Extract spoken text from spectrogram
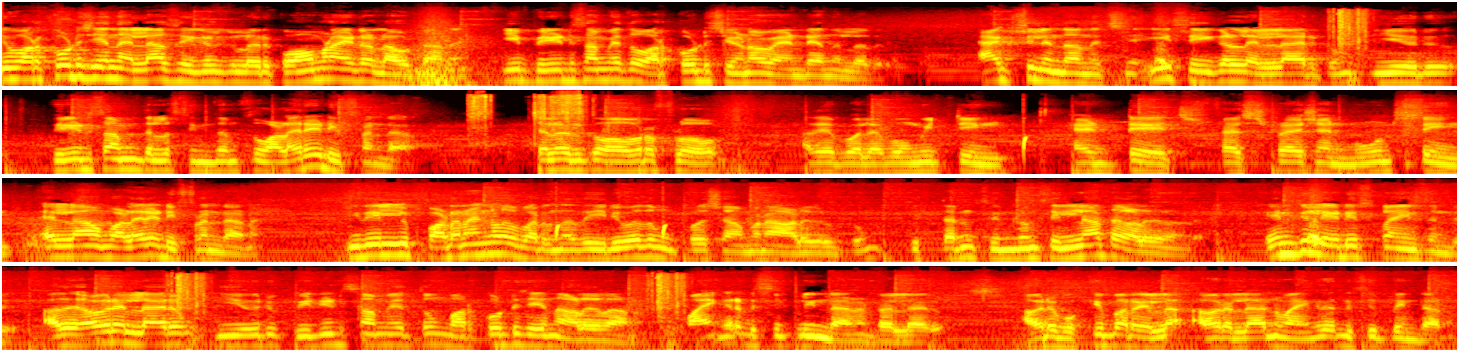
ഈ വർക്കൗട്ട് ചെയ്യുന്ന എല്ലാ സ്ത്രീകൾക്കുള്ള ഒരു കോമൺ ആയിട്ടുള്ള ഡൗട്ടാണ് ഈ പീരീഡ് സമയത്ത് വർക്കൗട്ട് ചെയ്യണോ വേണ്ടേ എന്നുള്ളത് ആക്ച്വലി എന്താണെന്ന് കഴിഞ്ഞാൽ ഈ സ്ത്രീകളിൽ എല്ലാവർക്കും ഈ ഒരു പീരീഡ് സമയത്തുള്ള സിംറ്റംസ് വളരെ ഡിഫറെന്റ് ആണ്. ചിലർക്ക് ഓവർഫ്ലോ അതേപോലെ vomiting headache frustration mood swing എല്ലാം വളരെ ഡിഫറെന്റ് ആണ്. ഇതിൽ പഠനങ്ങൾ പറയുന്നത് ഇരുപത് മുപ്പത് ശതമാനം ആളുകൾക്കും ഇത്തരം സിംറ്റംസ് ഇല്ലാത്ത ആളുകളുണ്ട്. എനിക്ക് ലേഡീസ് ക്ലയൻസ് ഉണ്ട്. അത് അവരെല്ലാവരും ഈ ഒരു പീരീഡ് സമയത്തും വർക്കൗട്ട് ചെയ്യുന്ന ആളുകളാണ്. ഭയങ്കര ഡിസിപ്ലിൻഡ് ആണ് കേട്ടോ എല്ലാവരും. അവരെ പൊക്കി പറയില്ല അവരെല്ലാവരും ഭയങ്കര ഡിസിപ്ലിൻഡ് ആണ്.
